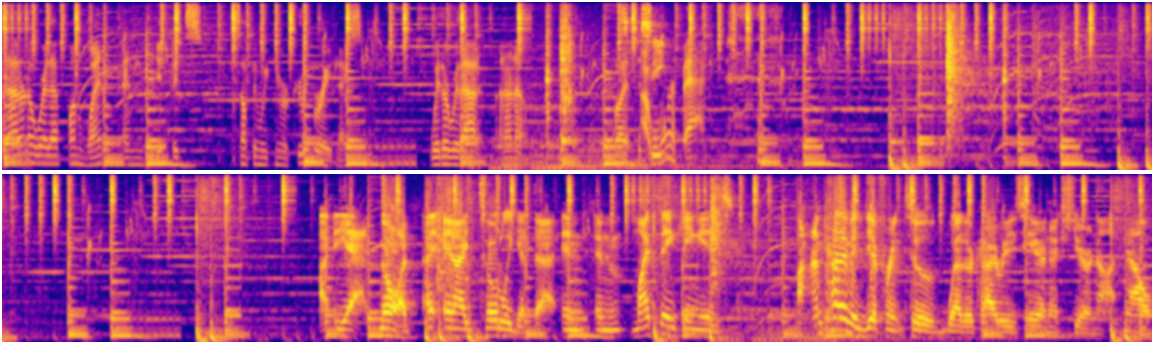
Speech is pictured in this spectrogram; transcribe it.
And I don't know where that fun went, and if it's something we can recuperate next season, with or without it. I don't know, but I want it back. Yeah, no, I, I, and I totally get that. And and my thinking is, I'm kind of indifferent to whether Kyrie's here next year or not. Now,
